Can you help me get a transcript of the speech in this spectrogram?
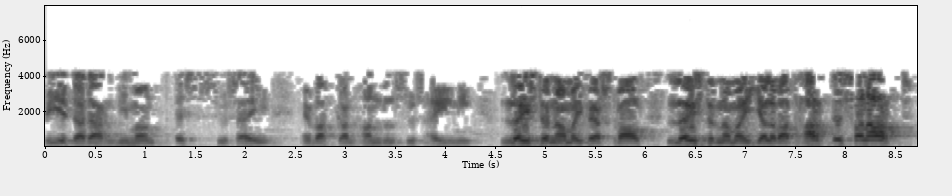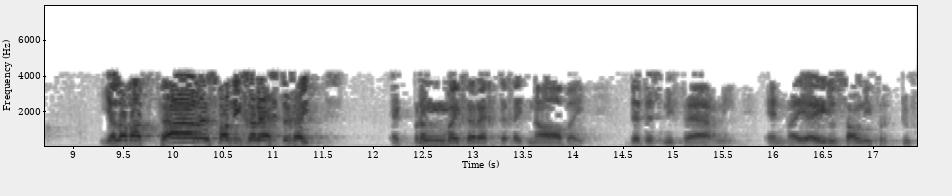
Weet dat daar niemand is soos hy en wat kan handel soos hy nie. Luister na my vers 12. Luister na my julle wat hart is van hart. Julle wat ver is van die geregtigheid. Ek bring my geregtigheid naby. Dit is nie ver nie en my heil sal nie vertoef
